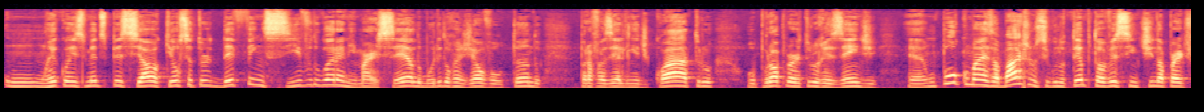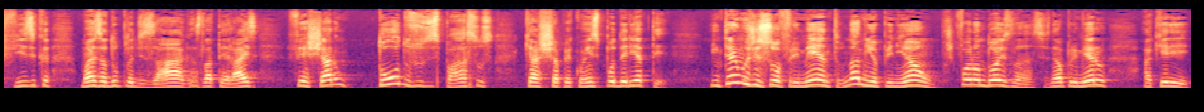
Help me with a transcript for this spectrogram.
um, reconhecimento especial aqui ao setor defensivo do Guarani. Marcelo, Murilo Rangel voltando para fazer a linha de quatro, o próprio Arthur Rezende é, um pouco mais abaixo no segundo tempo, talvez sentindo a parte física, mas a dupla de zagas, laterais, fecharam todos os espaços que a Chapecoense poderia ter. Em termos de sofrimento, na minha opinião, foram dois lances. Né? O primeiro, aquele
